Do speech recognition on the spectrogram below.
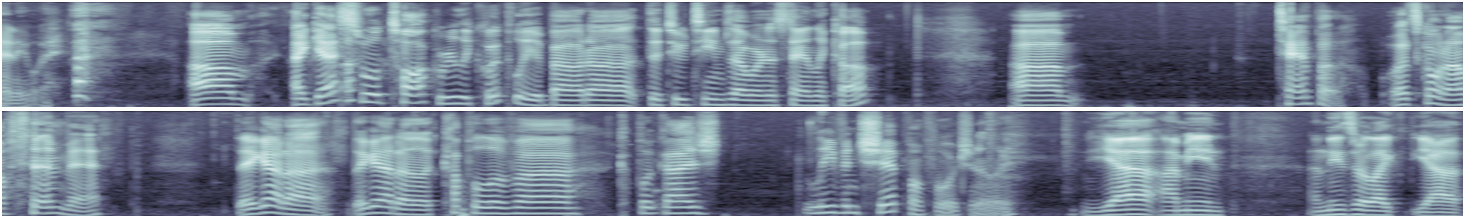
anyway, um, I guess we'll talk really quickly about uh, the two teams that were in the Stanley Cup. Um, Tampa, what's going on with them, man? They got a they got a couple of uh couple of guys leaving ship, unfortunately. yeah, I mean, and these are like yeah,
